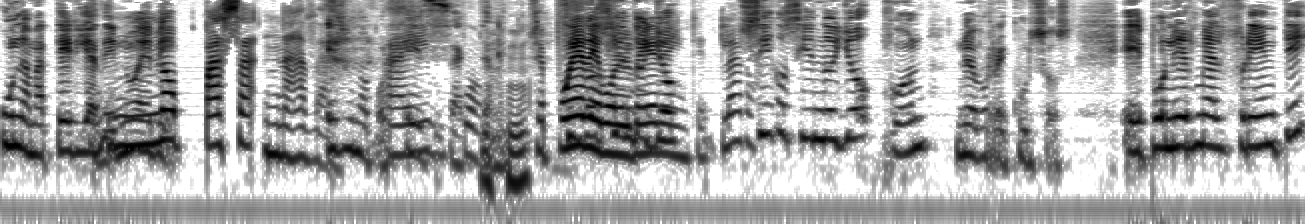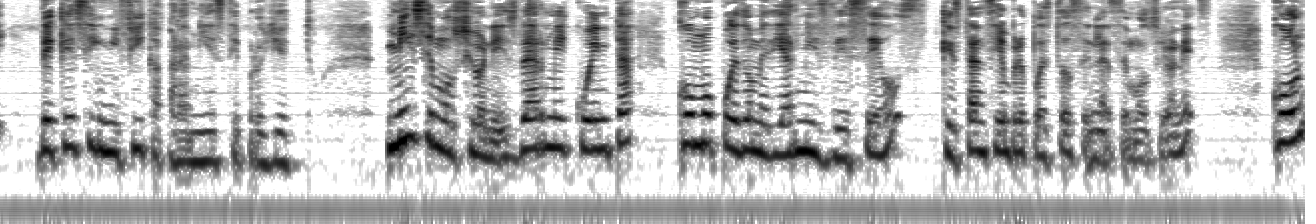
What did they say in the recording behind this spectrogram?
una materia de nueve. No pasa nada. Es una oportunidad. Exactamente. Se puede volver a intentar. Sigo siendo yo con nuevos recursos. Eh, ponerme al frente de qué significa para mí este proyecto. Mis emociones, darme cuenta cómo puedo mediar mis deseos, que están siempre puestos en las emociones, con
